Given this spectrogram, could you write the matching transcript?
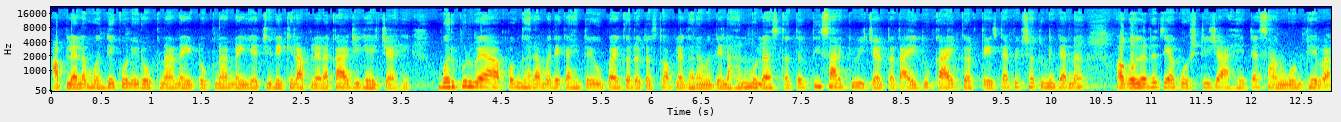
आपल्याला मध्ये कोणी रोखणार नाही टोकणार नाही याची देखील आपल्याला काळजी घ्यायची आहे. भरपूर वेळा आपण घरामध्ये काहीतरी उपाय करत असतो. आपल्या घरामध्ये लहान मुलं असतात तर ती सारखी विचारतात आई तू काय करतेस? त्यापेक्षा तुम्ही त्यांना अगोदरच या गोष्टी ज्या आहेत त्या सांगून ठेवा.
